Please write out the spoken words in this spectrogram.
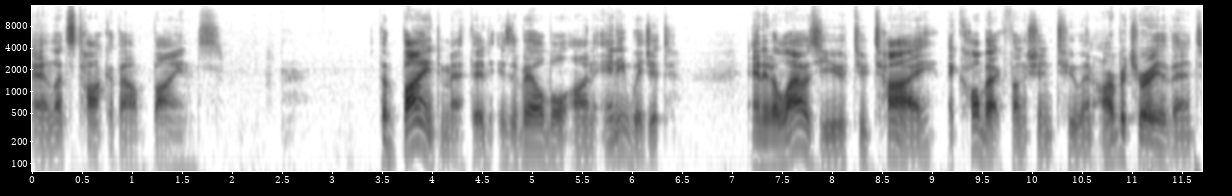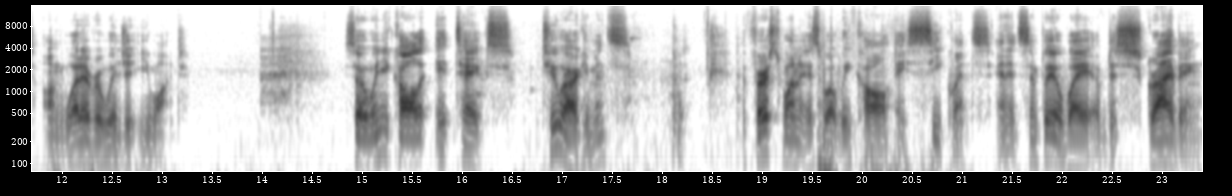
and let's talk about binds. The bind method is available on any widget and it allows you to tie a callback function to an arbitrary event on whatever widget you want. So when you call it, it takes two arguments. The first one is what we call a sequence, and it's simply a way of describing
